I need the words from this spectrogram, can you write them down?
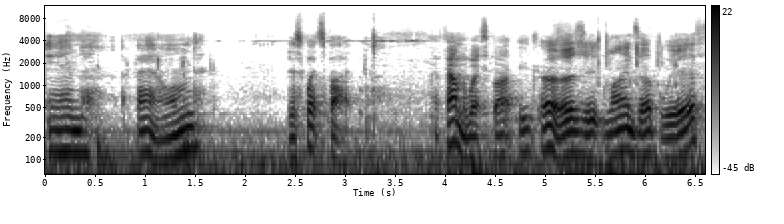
and I found this wet spot. I found the wet spot because it lines up with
